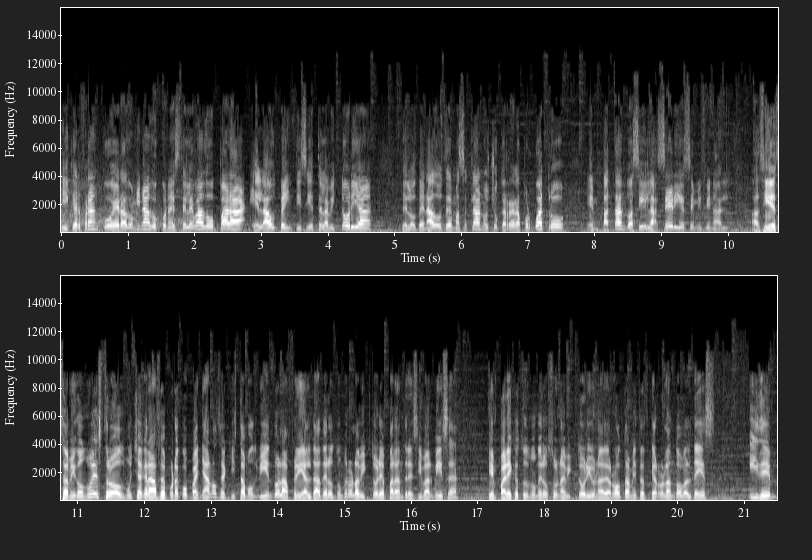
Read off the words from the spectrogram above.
Iker Franco era dominado con este elevado para el out 27. La victoria de los Venados de Mazatlán, ocho carreras por cuatro, empatando así la serie semifinal. Así es, amigos nuestros, muchas gracias por acompañarnos. Aquí estamos viendo la frialdad de los números, la victoria para Andrés Iván Mesa, que empareja estos números son una victoria y una derrota, mientras que Rolando Valdés, idem,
